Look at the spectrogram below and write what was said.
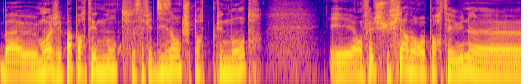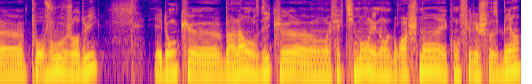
bah, euh, moi, j'ai pas porté de montre. Ça fait dix ans que je porte plus de montre. Et en fait, je suis fier d'en reporter une euh, pour vous aujourd'hui. Et donc, euh, bah là, on se dit que effectivement, on est dans le droit chemin et qu'on fait les choses bien,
